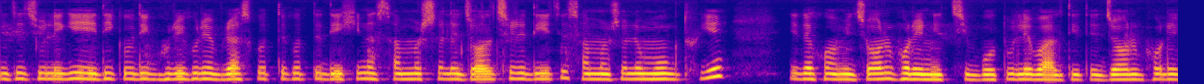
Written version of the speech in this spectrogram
নিচে চলে গিয়ে এদিক ওদিক ঘুরে ঘুরে ব্রাশ করতে করতে দেখি না সাবমার্শালে জল ছেড়ে দিয়েছে। সাবমার্শালে মুখ ধুয়ে, এই দেখো, আমি জল ভরে নিচ্ছি বোতলে বালতিতে। জল ভরে,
